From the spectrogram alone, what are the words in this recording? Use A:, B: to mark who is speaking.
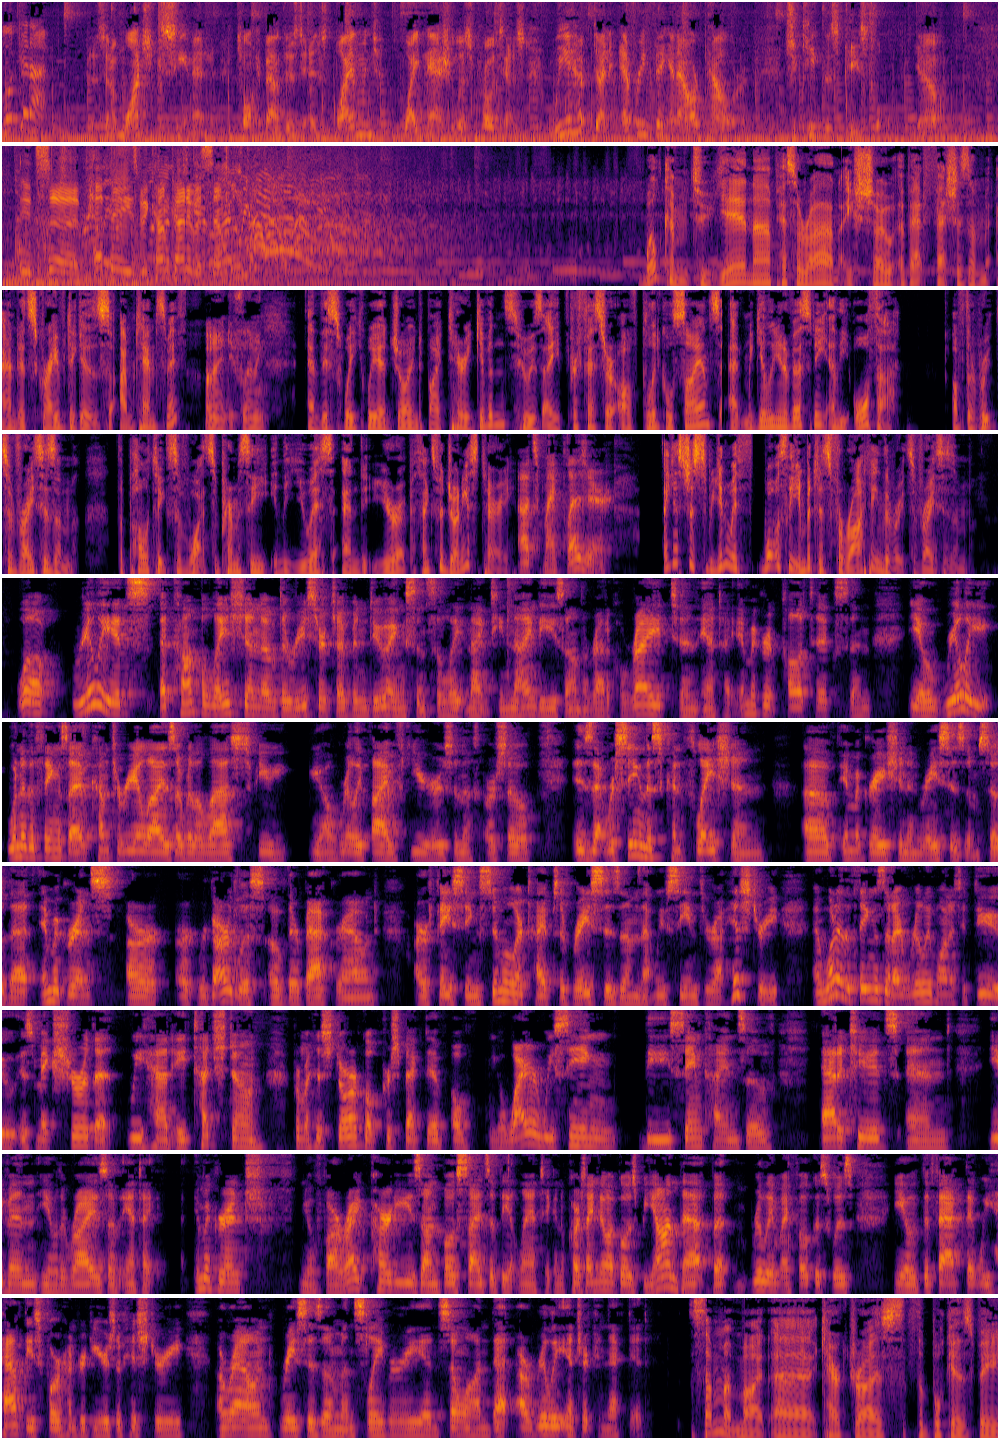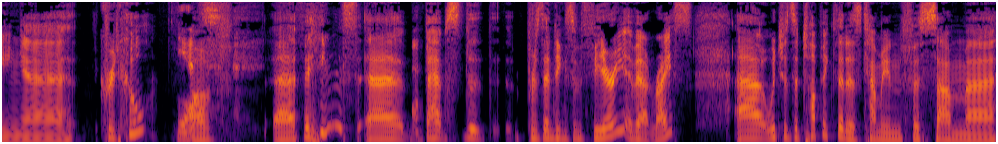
A: Look it up.
B: this, and I'm watching CNN talk about this as violent white nationalist protests. We have done everything in our power to keep this peaceful, you know?
C: It's uh, Pepe's become kind of a symbol.
D: Welcome to Yeah Nah Pasaran, a show about fascism and its gravediggers. I'm Cam Smith,
C: I'm Andy Fleming.
D: and this week we are joined by Terri Givens, who is a professor of political science at McGill University and the author of The Roots of Racism, the politics of white supremacy in the US and Europe. Thanks for joining us, Terri.
E: Oh, it's my pleasure.
D: I guess just to begin with, what was the impetus for writing The Roots of Racism?
E: Well, really, it's a compilation of the research I've been doing since the late 1990s on the radical right and anti immigrant politics. And, you know, really, one of the things I've come to realize over the last few, you know, really five years and or so is that we're seeing this conflation of immigration and racism so that immigrants are, are regardless of their background, are facing similar types of racism that we've seen throughout history. And one of the things that I really wanted to do is make sure that we had a touchstone from a historical perspective of, you know, why are we seeing the same kinds of attitudes and even, you know, the rise of anti-immigrant, you know, far right parties on both sides of the Atlantic. And of course, I know it goes beyond that, but really my focus was, you know, the fact that we have these 400 years of history around racism and slavery and so on that are really interconnected.
D: Some might uh, characterize the book as being uh, critical
E: Yes.
D: of uh, things, uh, perhaps the, presenting some theory about race, uh, which is a topic that has come in for some uh,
